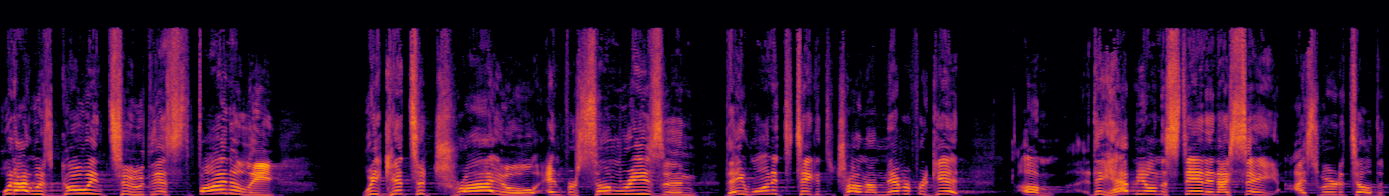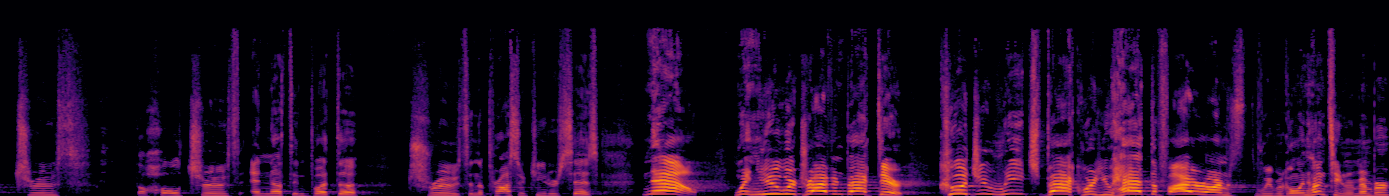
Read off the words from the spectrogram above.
what I was going to, this finally, we get to trial, and for some reason, they wanted to take it to trial. And I'll never forget, um, they have me on the stand, and I say, I swear to tell the truth, the whole truth, and nothing but the truth. And the prosecutor says, Now, when you were driving back there, could you reach back where you had the firearms? We were going hunting, remember?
